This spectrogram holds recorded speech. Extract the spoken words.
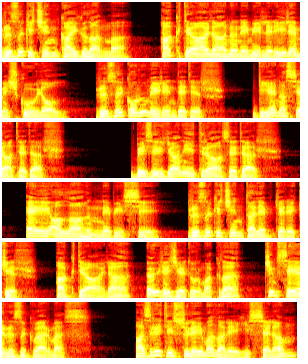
rızık için kaygılanma, Hak Teâlâ'nın emirleriyle meşgul ol.'' Rızık onun elindedir diye nasihat eder. Bezirgan itiraz eder. Ey Allah'ın nebisi! Rızık için talep gerekir. Hak Teâlâ öylece durmakla kimseye rızık vermez. Hazreti Süleyman aleyhisselam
